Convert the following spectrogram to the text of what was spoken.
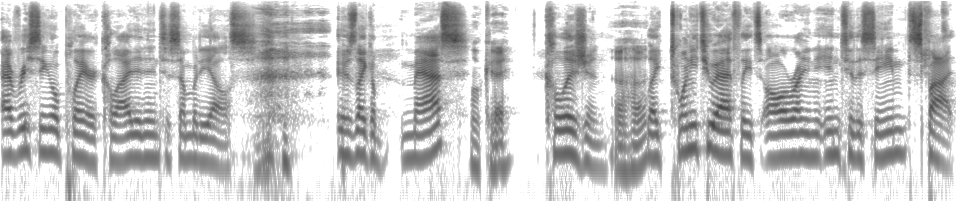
every single player collided into somebody else. it was like a mass Okay. collision. Uh huh. Like 22 athletes all running into the same spot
